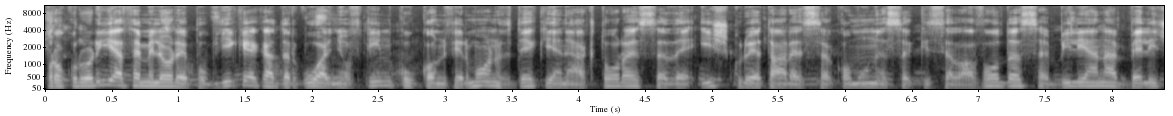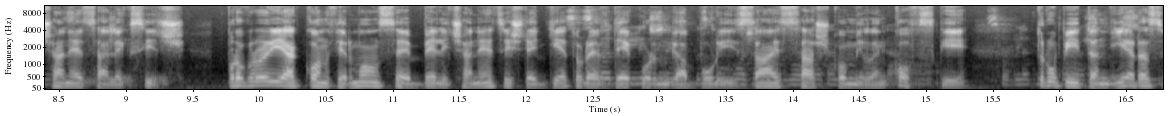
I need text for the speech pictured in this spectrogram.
Prokuroria Themelore Publike ka dërguar njoftim ku konfirmon vdekjen e aktores dhe ish-kryetares së komunës së Kisella Vodës, Biljana Beliçanec Aleksiç. Prokuroria konfirmon se Beliçanec ishte gjetur e vdekur nga burri i saj, Sashko Milenkovski. Trupi i të ndjerës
